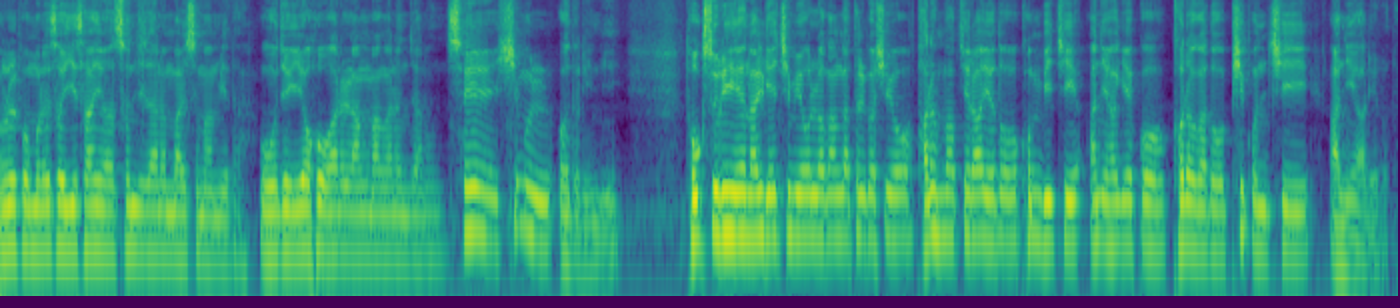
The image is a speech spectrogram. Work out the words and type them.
오늘 본문에서 이사야 선지자는 말씀합니다. 오직 여호와를 앙망하는 자는 새 힘을 얻으리니 독수리의 날개침이 올라간 같을 것이요 다른 막질하여도 곤비치 아니하겠고 걸어가도 피곤치 아니하리로다.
